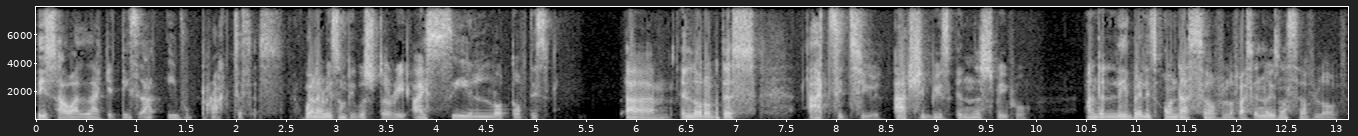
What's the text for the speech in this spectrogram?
This is how I like it. These are evil practices. When I read some people's story, I see a lot of this, um, a lot of this attitude, attributes in these people. And the label is under self love. I said, no, it's not self love.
